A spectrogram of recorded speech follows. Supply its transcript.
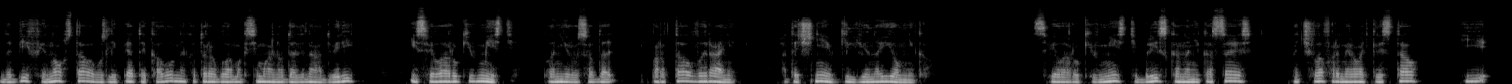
Добив вино, встала возле пятой колонны, которая была максимально удалена от двери, и свела руки вместе, планируя создать портал в Иране, а точнее в гильдию наемников свела руки вместе, близко, но не касаясь, начала формировать кристалл и...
